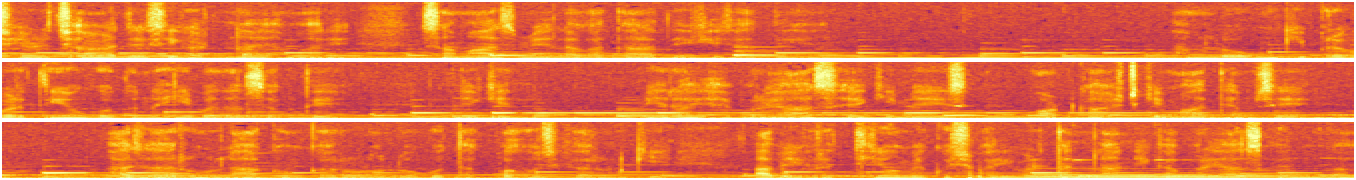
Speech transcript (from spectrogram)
छेड़छाड़ जैसी घटनाएँ हमारे समाज में लगातार देखी जाती हैं। हम लोगों की प्रवृत्तियों को तो नहीं बदल सकते, लेकिन मेरा यह प्रयास है कि मैं इस पॉडकास्ट के माध्यम से हज़ारों, लाखों, करोड़ों लोगों तक पहुंचकर उनकी अभिवृत्तियों में कुछ परिवर्तन लाने का प्रयास करूँगा।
